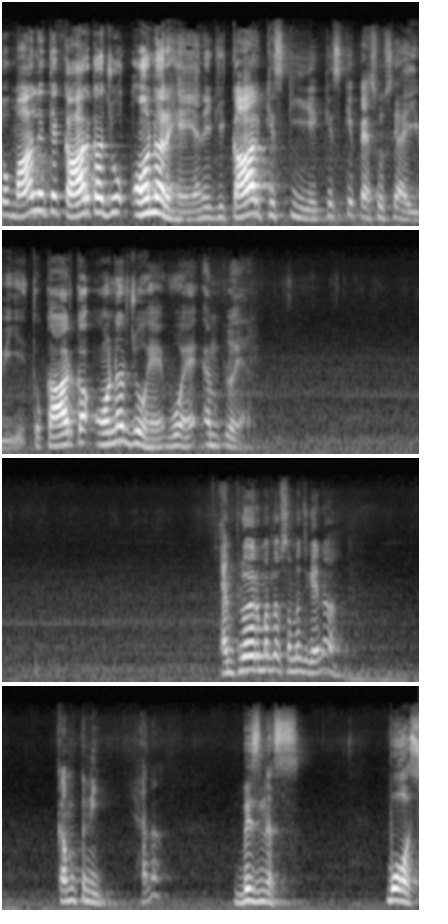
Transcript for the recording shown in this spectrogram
तो मान लेते कार का जो ऑनर है, यानी कि कार किसकी है, किसके पैसों से आई हुई है तो कार का ऑनर जो है, वो है एम्प्लॉयर एम्प्लॉयर मतलब समझ गए ना? कंपनी है ना? बिज़नेस बॉस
